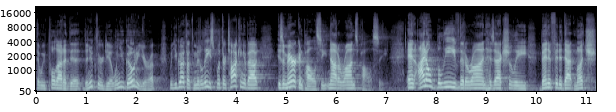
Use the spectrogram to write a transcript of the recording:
that we pulled out of the, the nuclear deal, when you go to Europe, when you go out to the Middle East, what they're talking about is American policy, not Iran's policy. And I don't believe that Iran has actually benefited that much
